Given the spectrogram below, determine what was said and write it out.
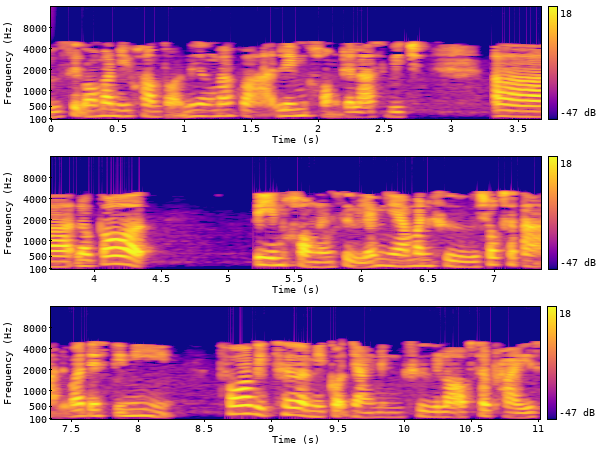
รู้สึกว่ามันมีความต่อเนื่องมากกว่าเล่มของ The Last Wish อ่าแล้วก็ธีมของหนังสือเล่มนี้มันคือโชคชะตาหรือว่า Destiny เพราะว่า Witcher มีกฎอย่างหนึ่งคือ law of surprise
